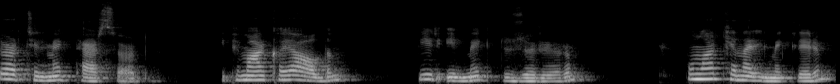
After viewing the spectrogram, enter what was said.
4 ilmek ters ördüm. İpimi arkaya aldım. 1 ilmek düz örüyorum. Bunlar kenar ilmeklerim.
